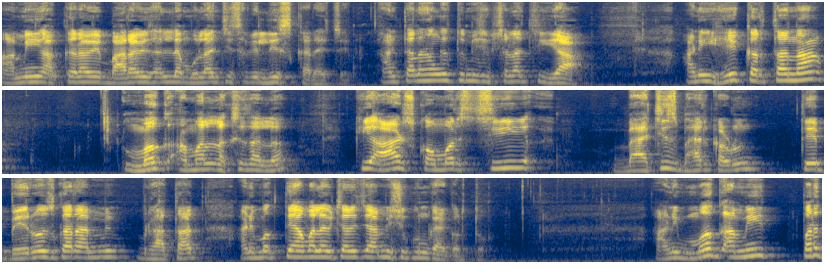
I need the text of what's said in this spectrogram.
आम्ही अकरावी बारावी झालेल्या मुलांची सगळी लिस्ट करायचे. आणि त्यांना सांगितलं तुम्ही शिक्षणाची या. आणि हे करताना मग आम्हाला लक्षात आलं की आर्ट्स कॉमर्सची बॅचेस बाहेर काढून ते बेरोजगार आम्ही राहतात आणि मग ते आम्हाला विचारायचे आम्ही शिकून काय करतो? आणि मग आम्ही परत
